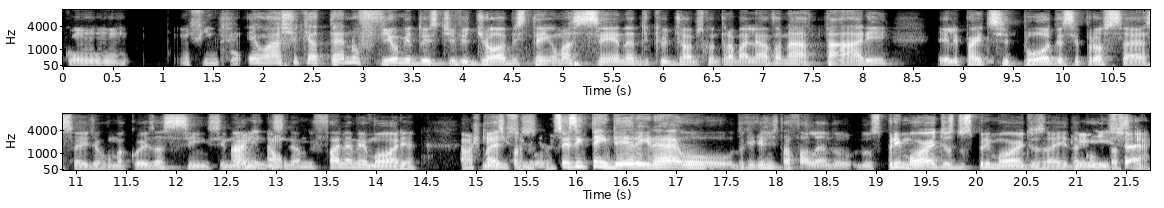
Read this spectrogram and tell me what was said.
com enfim. Com... Eu acho que até no filme do Steve Jobs tem uma cena de que o Jobs, quando trabalhava na Atari, ele participou desse processo aí de alguma coisa assim. Se não, ah, então... se não me falha a memória. Acho que Mas é isso pra vocês entenderem, né, o, do que, que a gente está falando, dos primórdios dos primórdios aí da isso, computação. É.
